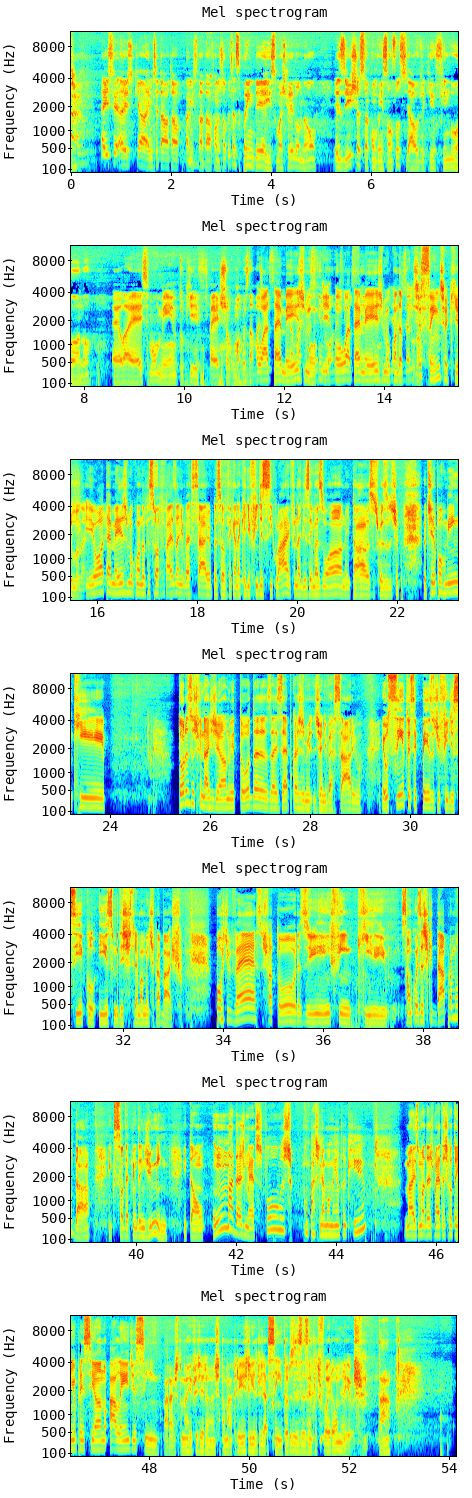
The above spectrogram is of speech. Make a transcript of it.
É isso, é isso que a MC tava, tava- a MC tava falando. A gente não precisa se prender a isso, mas querendo ou não, existe essa convenção social de que o fim do ano ela é esse momento que fecha alguma coisa da mais Ou até mesmo, e- ou até século. mesmo quando a gente não. sente aquilo, né? E ou até mesmo quando a pessoa faz aniversário, a pessoa fica naquele fim de ciclo, ai, finalizei mais um ano e tal, essas coisas do tipo. Eu tiro por mim que todos os finais de ano e todas as épocas de, de aniversário, eu sinto esse peso de fim de ciclo e isso me deixa extremamente para baixo. Por diversos fatores e, enfim, que são coisas que dá para mudar e que só dependem de mim. Então, uma das metas, vou compartilhar um momento aqui. Mas uma das metas que eu tenho para esse ano, além de sim, parar de tomar refrigerante, tomar 3 litros de assim, todos os exemplos foram meus, tá?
